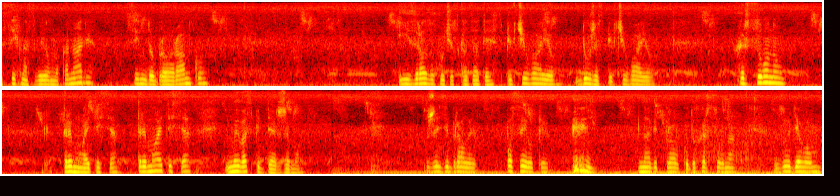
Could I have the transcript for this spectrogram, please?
всіх на своєму каналі. Всім доброго ранку. І зразу хочу сказати, співчуваю, дуже співчуваю Херсону. Тримайтеся, тримайтеся, ми вас піддержимо. Вже зібрали посилки на відправку до Херсона з одягом,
